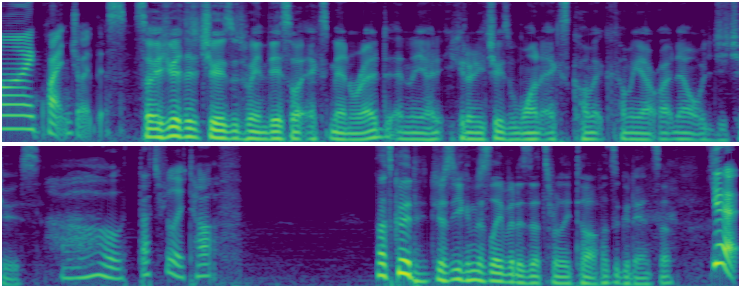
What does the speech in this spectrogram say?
i quite enjoyed this So if you had to choose between this or X Men Red, and you, know, you could only choose one X comic coming out right now, what would you choose? oh that's really tough That's good. Just you can just leave it as that's really tough. That's a good answer. Yeah,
